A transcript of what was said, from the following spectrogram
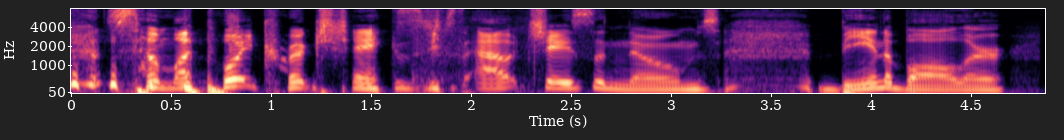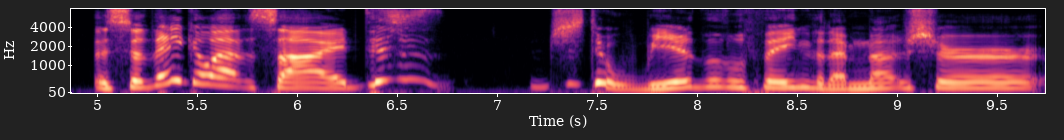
so my boy Crookshanks is just out chasing gnomes, being a baller. So they go outside. This is just a weird little thing that I'm not sure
